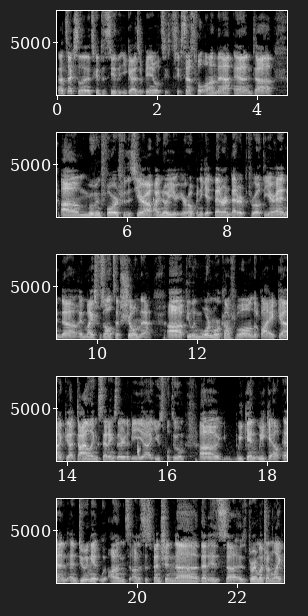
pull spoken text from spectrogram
That's excellent. It's good to see that you guys are being able to be successful on that. And uh, um, moving forward for this year, I, I know you're, you're, hoping to get better and better throughout the year. And uh, and Mike's results have shown that. Uh, feeling more and more comfortable on the bike, uh, dialing settings that are going to be uh, useful to him uh, week in, week out, and and doing it on on a suspension that is is very much unlike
